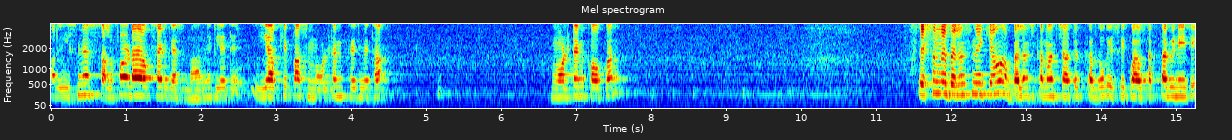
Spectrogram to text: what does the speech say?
और इसमें सल्फ़र डाइऑक्साइड गैस बाहर निकले थे। ये आपके पास मोल्टन फ़ेज़ में था। Molten copper. रिएक्शन में बैलेंस नहीं किया हूँ, आप बैलेंस करना चाहते तो कर दोगे, इसकी कोई आवश्यकता भी नहीं थी।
